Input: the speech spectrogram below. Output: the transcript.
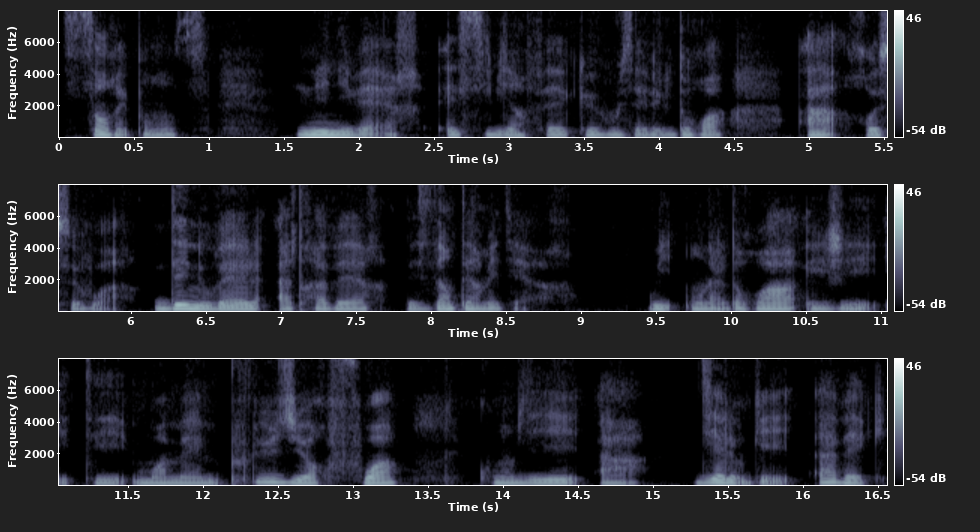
sans réponse. L'univers est si bien fait que vous avez le droit à recevoir des nouvelles à travers des intermédiaires. Oui, on a le droit et j'ai été moi-même plusieurs fois conviée à dialoguer avec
